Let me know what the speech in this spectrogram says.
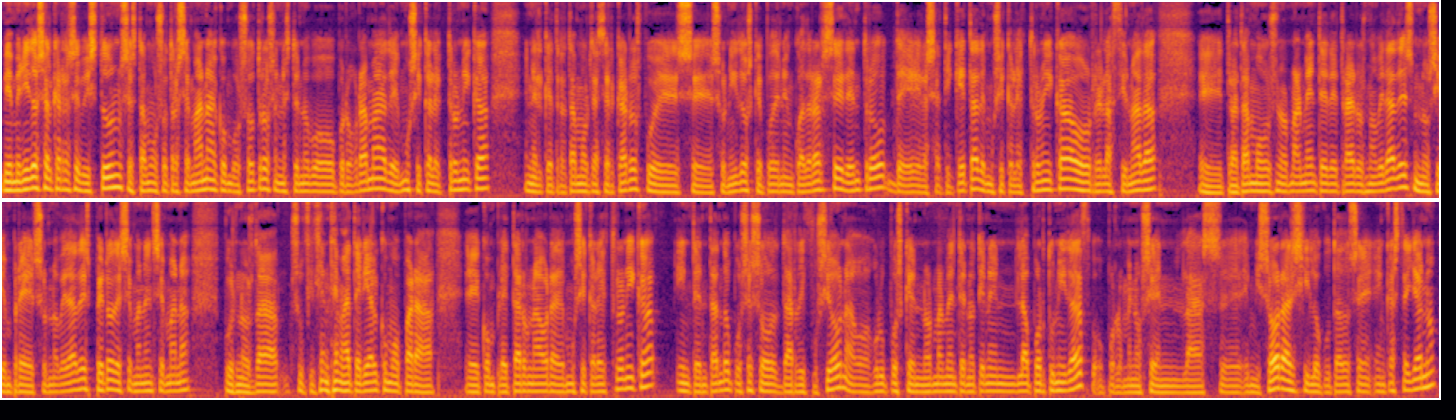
Bienvenidos al Carrese Bistuns. Estamos otra semana con vosotros en este nuevo programa de música electrónica en el que tratamos de acercaros pues eh, sonidos que pueden encuadrarse dentro de esa etiqueta de música electrónica o relacionada. Eh, tratamos normalmente de traeros novedades, no siempre son novedades, pero de semana en semana pues nos da suficiente material como para eh, completar una hora de música electrónica, intentando pues eso dar difusión a grupos que normalmente no tienen la oportunidad o por lo menos en las emisoras y locutados en, en castellano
